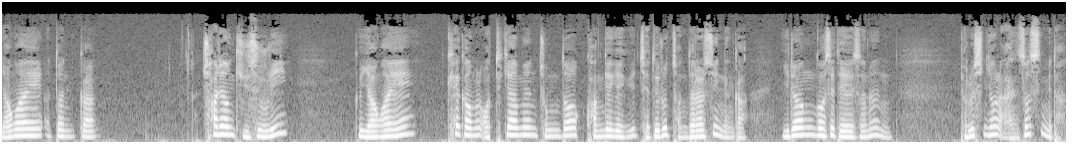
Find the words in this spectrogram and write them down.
영화의 어떤 그러니까 촬영 기술이 그 영화의 쾌감을 어떻게 하면 좀 더 관객에게 제대로 전달할 수 있는가 이런 것에 대해서는 별로 신경을 안 썼습니다.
